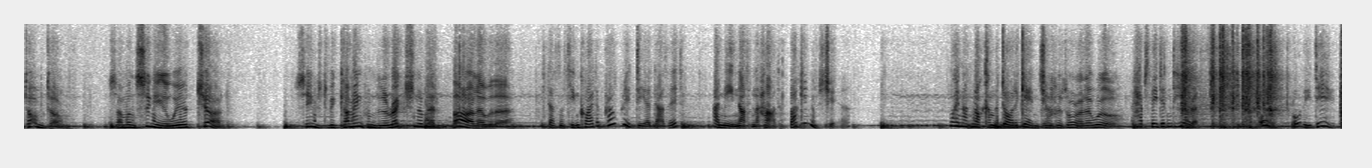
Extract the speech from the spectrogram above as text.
tom-tom. Someone singing a weird chant. Seems to be coming from the direction of that barn over there. It doesn't seem quite appropriate, dear, does it? I mean, not in the heart of Buckinghamshire. Why not knock on the door again, Yes, John? it's all right, I will. Perhaps they didn't hear us. Oh, oh, they did.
